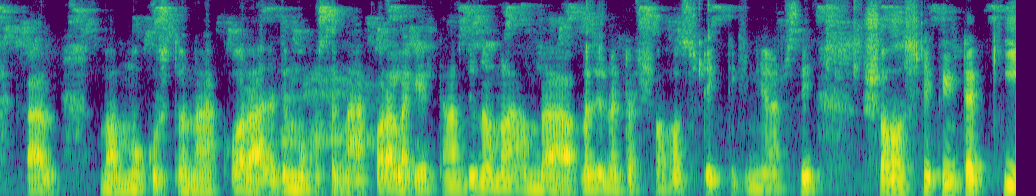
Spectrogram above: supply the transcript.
থাকার বা মুখস্থ না করা, যাতে মুখস্থ না করা লাগে, তার জন্য আমরা আমরা আপনার জন্য একটা সহজ টেকনিক নিয়ে আসছি। সহজ টেকনিকটা কি?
